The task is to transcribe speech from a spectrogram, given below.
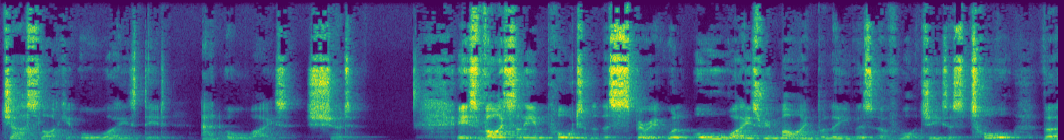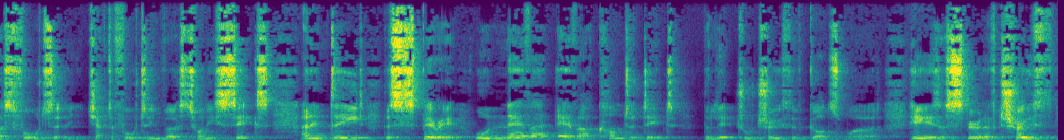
just like it always did and always should. It's vitally important that the Spirit will always remind believers of what Jesus taught, verse 14, chapter 14, verse 26, and indeed the Spirit will never ever contradict the literal truth of God's word. He is a spirit of truth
